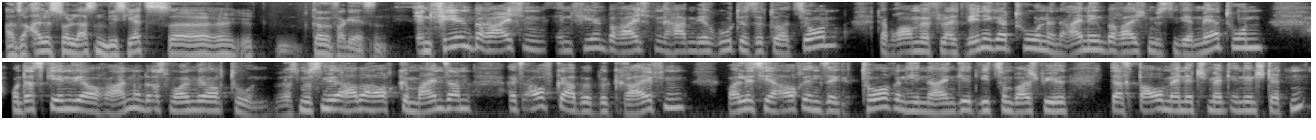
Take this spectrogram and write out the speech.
Also alles so lassen wie es jetzt, äh, können wir vergessen. In vielen Bereichen, in vielen Bereichen haben wir gute Situationen. Da brauchen wir vielleicht weniger tun. In einigen Bereichen müssen wir mehr tun. Und das gehen wir auch an und das wollen wir auch tun. Das müssen wir aber auch gemeinsam als Aufgabe begreifen, weil es ja auch in Sektoren hineingeht, wie zum Beispiel das Baumanagement in den Städten.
